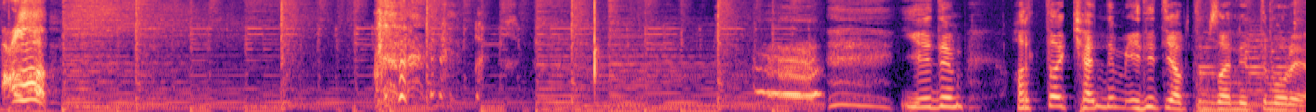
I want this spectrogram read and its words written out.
Aa! Yedim. Hatta kendim edit yaptım zannettim oraya.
